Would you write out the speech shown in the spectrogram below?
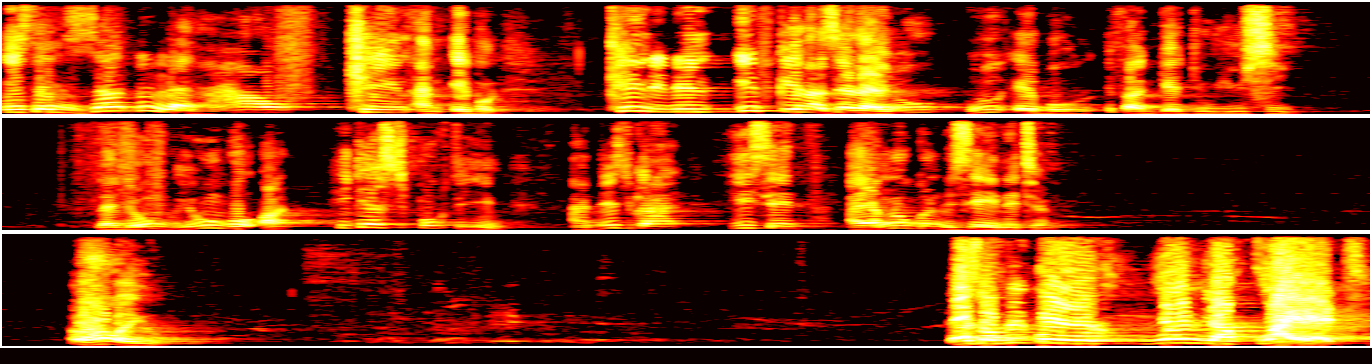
it's exactly like how Cain and Abel. Cain didn't, if Cain had said, Are you, you able, if I get you, you see. Like he won't go on. He just spoke to him. And this guy, he said, I am not going to say anything. Oh, how are you? There are some people, when they are quiet,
